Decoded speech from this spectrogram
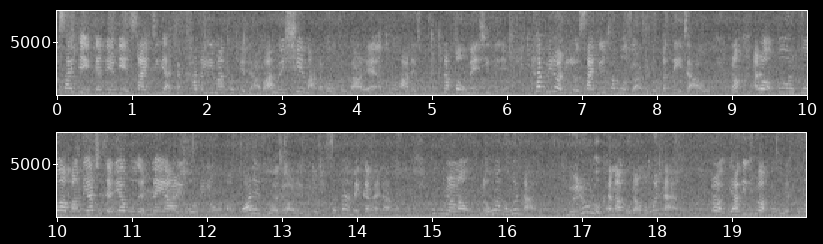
တို့ site ပြည့်ကတင်ပြည့် site ကြီးကတစ်ခါတလေမှထုတ်ဖြစ်တာပါ။ရွှေရှေ့မှာတပုံထုတ်ထားတယ်။အခုဟာနဲ့ဆိုနှစ်ပုံပဲရှိသေးတယ်။ထပ်ပြီးတော့ဒီလို site ကြီးထွက်ဖို့ဆိုတာဒီလိုမသေးကြဘူး။နော်။အဲ့တော့ကိုကိုကပေါင်180 190 200တွေကိုဒီလိုဘွားတဲ့သူကကြောက်လေဒီလိုစပတ်မဲ့ကတ်နိုင်တာခုခုခုလောင်းလောင်းလုံးဝမဝတ်နိုင်ဘူး။ຫນွေတို့လိုခန္ဓာကိုယ်တောင်မဝတ်နိုင်ဘူး။အဲ့တော့ရာသီဥတုကပူတယ်ပူက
